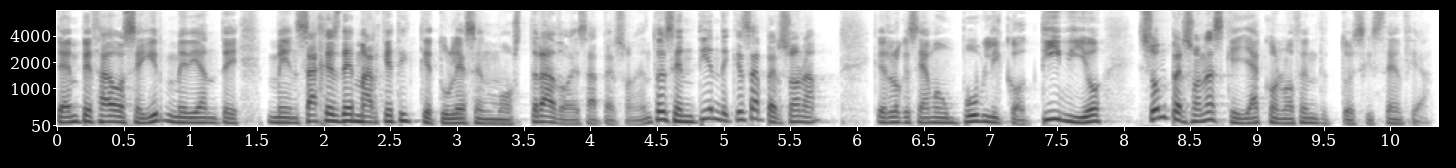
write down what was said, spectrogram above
Te ha empezado a seguir mediante mensajes de marketing que tú le has mostrado a esa persona. Entonces entiende que esa persona, que es lo que se llama un público tibio, son personas que ya conocen de tu existencia.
